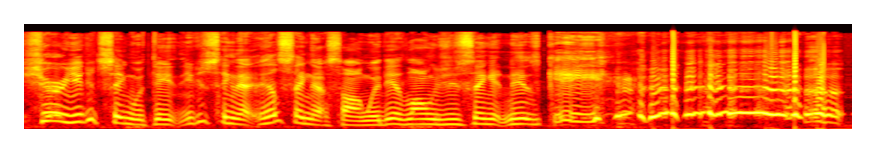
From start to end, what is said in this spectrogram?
sure, you can sing with Dean. You can sing that. He'll sing that song with you as long as you sing it in his key.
